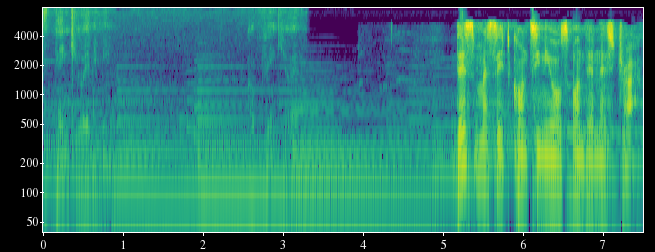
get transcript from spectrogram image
Outthink your enemy. Outthink your enemy. This message continues on the next track.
